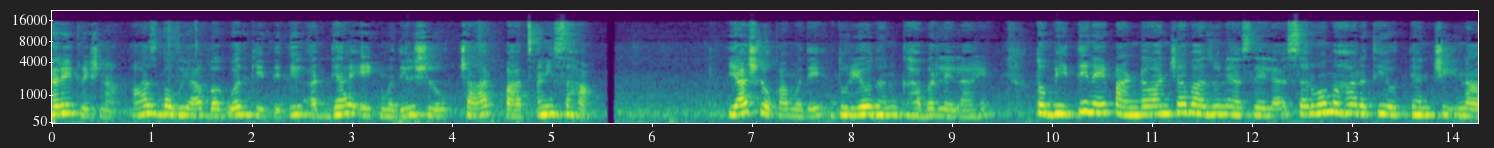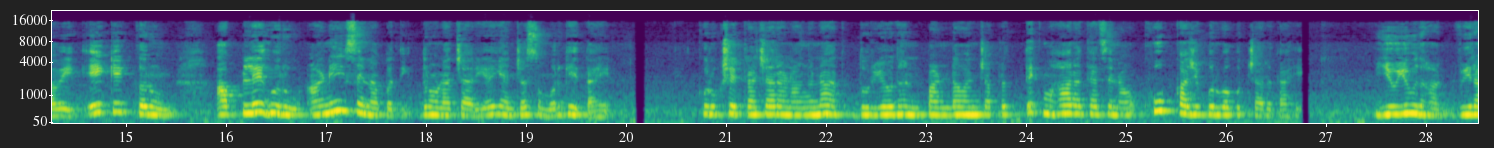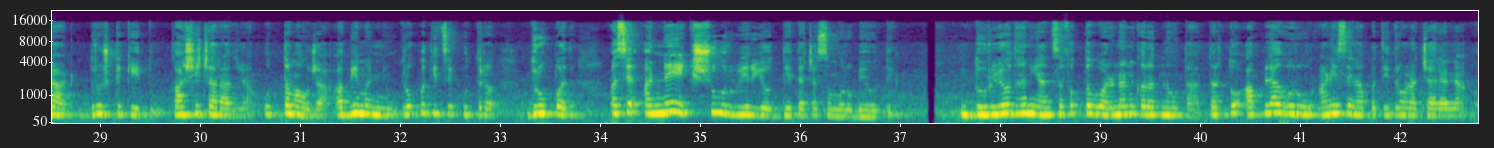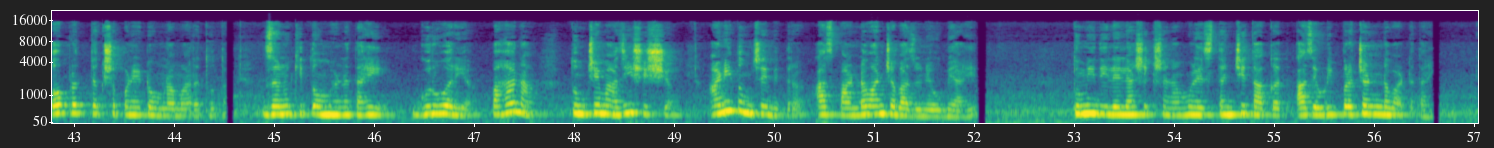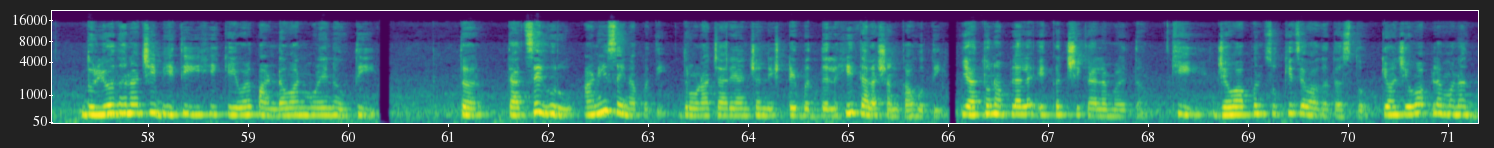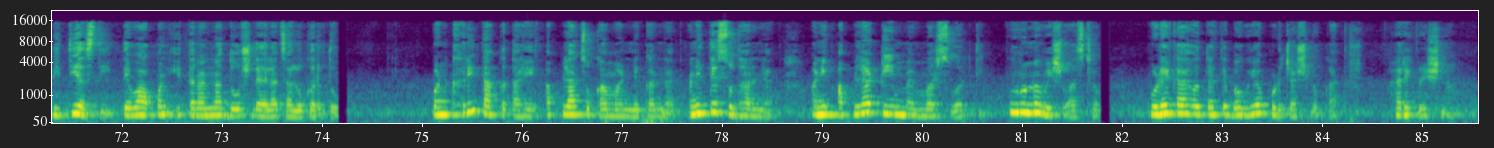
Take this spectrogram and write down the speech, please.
हरे कृष्णा आज बघूया भगवद्गीतेतील अध्याय एक मधील श्लोक चार पाच आणि सहा. या श्लोकामध्ये दुर्योधन घाबरलेला आहे. तो भीतीने पांडवांच्या बाजूने असलेल्या सर्व महारथी योद्ध्यांची नावे एक एक करून आपले गुरु आणि सेनापती द्रोणाचार्य यांच्यासमोर घेत आहे. कुरुक्षेत्राच्या रणांगणात दुर्योधन पांडवांच्या प्रत्येक महारथ्याचे नाव खूप काळजीपूर्वक उच्चारत आहे. युयुधान विराट दृष्टकेतू काशीचा राजा उत्तमौजा अभिमन्यू द्रौपदीचे पुत्र द्रुपद असे अनेक शूरवीर योद्धे त्याच्यासमोर उभे होते. दुर्योधन यांचं फक्त वर्णन करत नव्हता तर तो आपल्या गुरु आणि सेनापती द्रोणाचार्यांना अप्रत्यक्षपणे टोमणा मारत होता. जणू की तो म्हणत आहे गुरुवर्य पहा ना तुमचे माजी शिष्य आणि तुमचे मित्र आज पांडवांच्या बाजूने उभे आहेत. तुम्ही दिलेल्या शिक्षणामुळेच त्यांची ताकद आज एवढी प्रचंड वाटत आहे. दुर्योधनाची भीती ही केवळ पांडवांमुळे नव्हती. तर त्याचे गुरु आणि सेनापती द्रोणाचार्यांच्या निष्ठेबद्दलही त्याला शंका होती. यातून आपल्याला एकच शिकायला मिळतं की जेव्हा आपण चुकीचे वागत असतो किंवा जेव्हा आपल्या मनात भीती असती तेव्हा आपण इतरांना दोष द्यायला चालू करतो. पण खरी ताकद आहे आपल्या चुका मान्य करण्यात आणि ते सुधारण्यात आणि आपल्या टीम मेंबर्सवरती पूर्ण विश्वास ठेव पुढे काय होतं ते बघूया पुढच्या श्लोकात. हरे कृष्ण.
